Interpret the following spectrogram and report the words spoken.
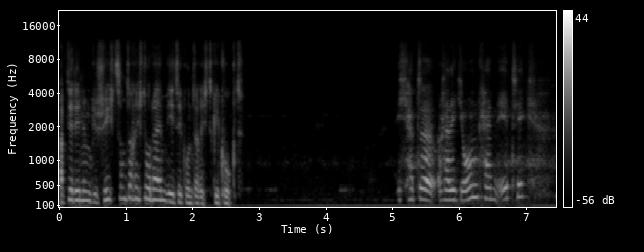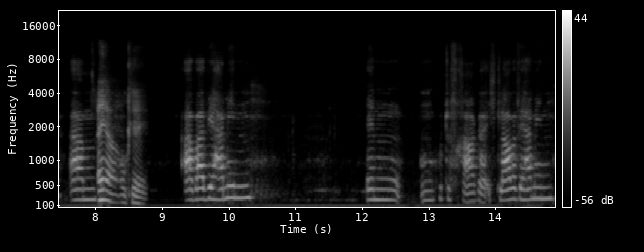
habt ihr den im Geschichtsunterricht oder im Ethikunterricht geguckt? ich hatte Religion, keine Ethik, ähm, Ah ja, okay. Aber wir haben ihn in, eine gute Frage. Ich glaube, wir haben ihn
